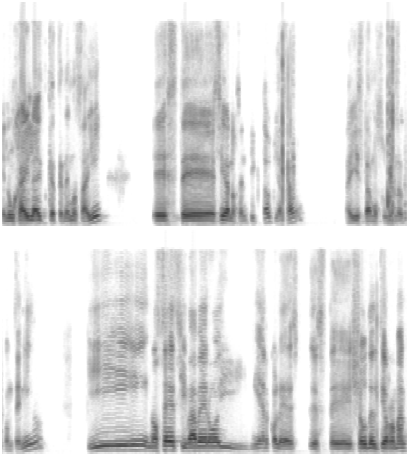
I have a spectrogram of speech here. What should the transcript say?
en un highlight que tenemos ahí. Este, síganos en TikTok, ya saben. Ahí estamos subiendo el contenido. Y no sé si va a haber hoy miércoles este show del tío Román.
